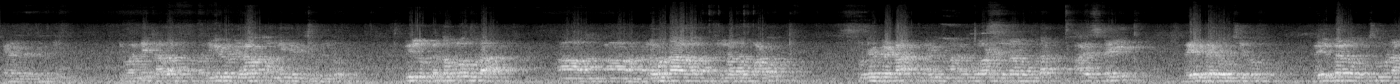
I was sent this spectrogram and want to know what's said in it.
చేయడం జరిగింది ఇవన్నీ దాదాపు పదిహేడు గ్రామాలు అంగీకరించిన వీళ్ళు గతంలో కూడా నల్గొండ జిల్లాతో పాటు సూర్యాపేట మరియు మహబూబాబాద్ జిల్లాలో కూడా అరెస్ట్ అయ్యి వేలుపేట వచ్చారు. వేలుపేట వచ్చి కూడా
